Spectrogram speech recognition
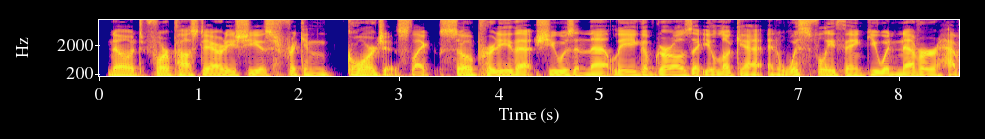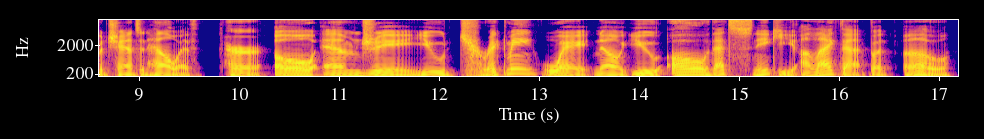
Note, for posterity, she is freaking gorgeous. Like, so pretty that she was in that league of girls that you look at and wistfully think you would never have a chance in hell with. Her, OMG, you tricked me? Wait, no, you. Oh, that's sneaky. I like that, but oh.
